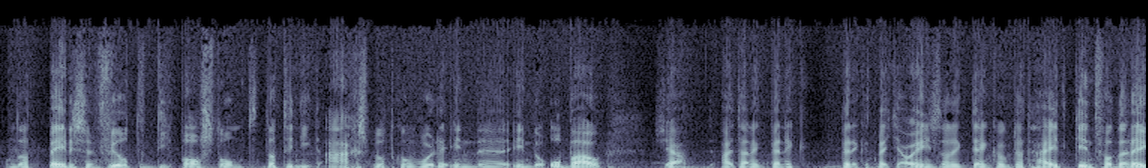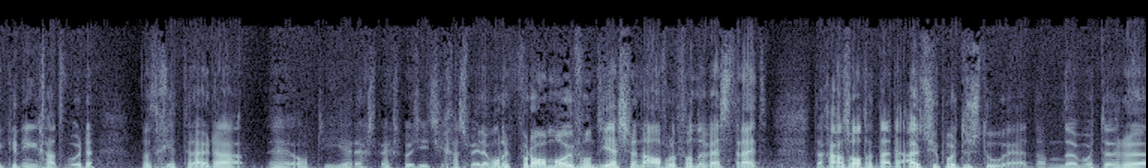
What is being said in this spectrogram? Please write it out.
Omdat Pedersen veel te diep al stond. Dat hij niet aangespeeld kon worden in de, in de opbouw. Ja, uiteindelijk ben ik, ben ik het met jou eens. Dat ik denk ook dat hij het kind van de rekening gaat worden. Dat Geert Truida uh, op die rechtsbackspositie gaat spelen. Wat ik vooral mooi vond, Jesse, na afloop van de wedstrijd. Dan gaan ze altijd naar de uitsupporters toe. Hè. Dan uh, wordt er uh,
